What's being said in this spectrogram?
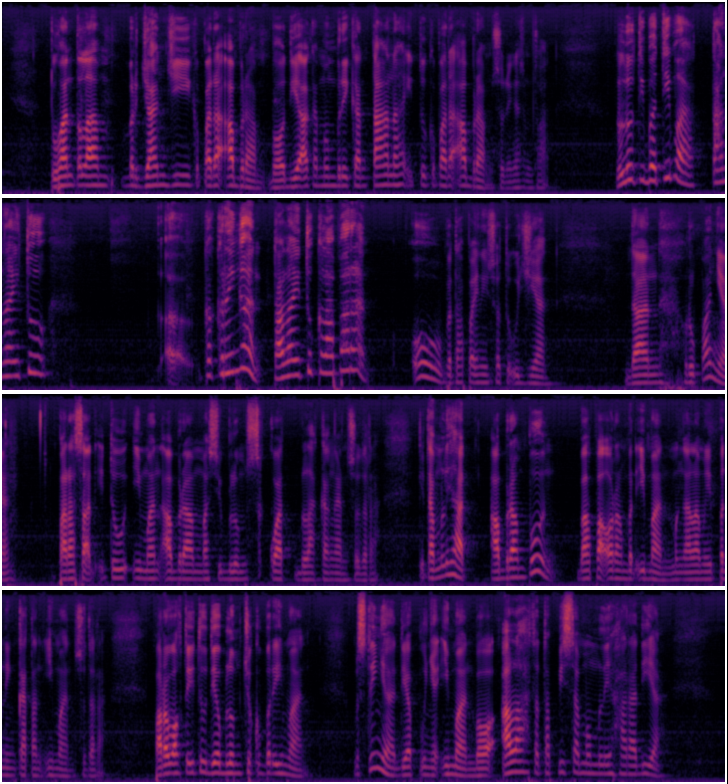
Tuhan telah berjanji kepada Abram bahwa dia akan memberikan tanah itu kepada Abram, saudara kasih Tuhan. Lalu tiba-tiba tanah itu uh, kekeringan, tanah itu kelaparan. Oh, betapa ini suatu ujian. Dan rupanya pada saat itu iman Abraham masih belum sekuat belakangan saudara. Kita melihat Abraham pun bapak orang beriman mengalami peningkatan iman saudara. Pada waktu itu dia belum cukup beriman. Mestinya dia punya iman bahwa Allah tetap bisa memelihara dia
